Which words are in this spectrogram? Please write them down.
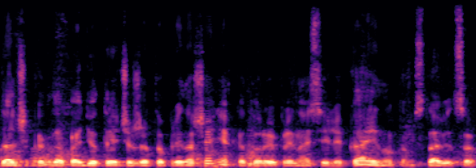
дальше, когда пойдет речь о жертвоприношениях, которые приносили Каину, там ставится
